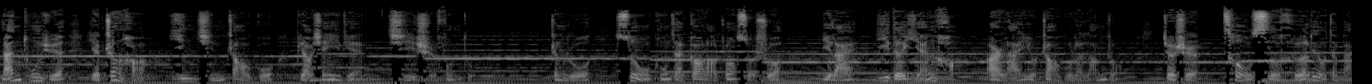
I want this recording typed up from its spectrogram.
男同学也正好殷勤照顾，表现一点骑士风度。正如孙悟空在高老庄所说：“一来医得眼好，二来又照顾了郎中，这是凑四合六的买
